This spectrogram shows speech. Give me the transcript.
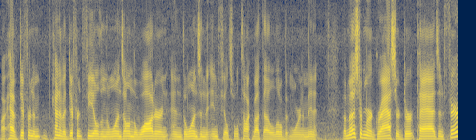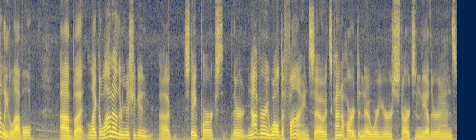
have different, um, kind of a different feel than the ones on the water and, and the ones in the infield. So we'll talk about that a little bit more in a minute. But most of them are grass or dirt pads and fairly level. Uh, but like a lot of other Michigan uh, state parks, they're not very well defined. So it's kind of hard to know where yours starts and the other ends.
